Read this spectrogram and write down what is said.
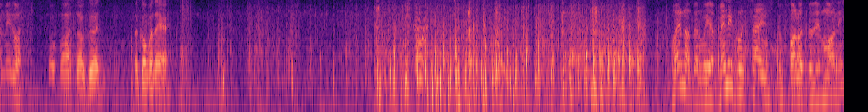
Amigos? So far, so good. Look over there. Bueno, then we have many good signs to follow to the money.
